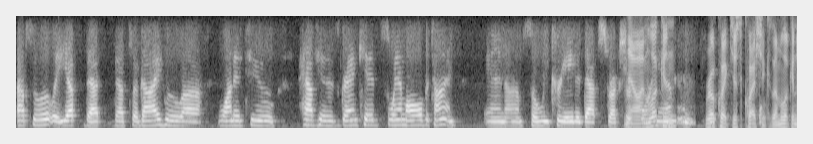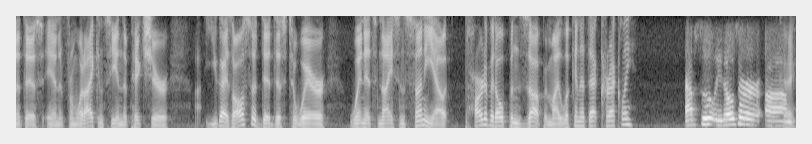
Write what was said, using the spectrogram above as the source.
Absolutely. Yep. That that's a guy who uh, wanted to have his grandkids swim all the time, and um, so we created that structure. Now I'm looking. And real quick, just a question because I'm looking at this, and from what I can see in the picture, you guys also did this to where when it's nice and sunny out, part of it opens up. Am I looking at that correctly? absolutely, those are um, Okay.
